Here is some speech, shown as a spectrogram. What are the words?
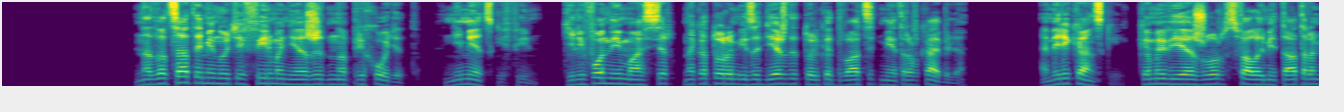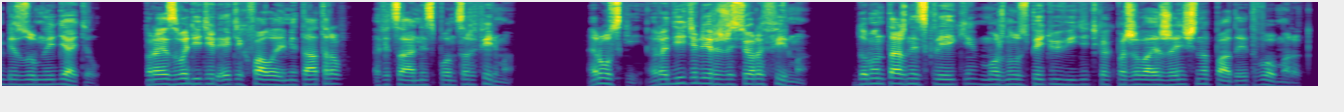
На двадцатой минуте фильма неожиданно приходит немецкий фильм. Телефонный мастер, на котором из одежды только 20 метров кабеля. Американский. Камевиажер с фалоимитатором «Безумный дятел». Производитель этих фалоимитаторов – официальный спонсор фильма. Русский. Родители режиссера фильма. До монтажной склейки можно успеть увидеть, как пожилая женщина падает в обморок.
